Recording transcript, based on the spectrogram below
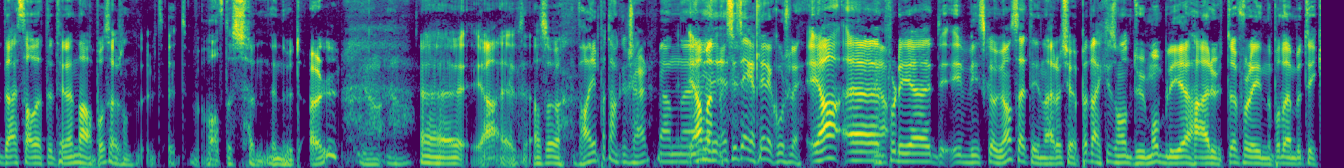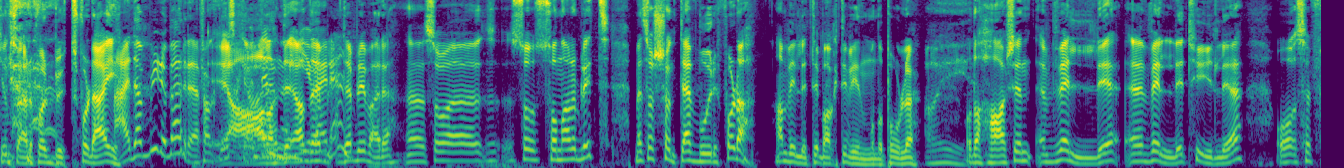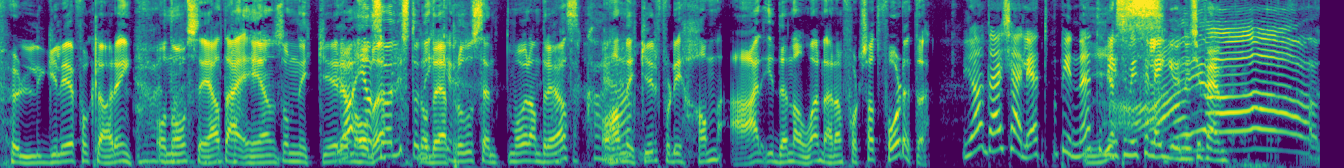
da jeg sa dette til en nabo, så er det sånn Valgte sønnen din ut øl? Ja, ja. Eh, ja, altså Var på tanken sjøl, men, eh, Ja, men- jeg syns egentlig det er koselig. Ja, eh, Ja. fordi eh, vi skal uansett inn her og kjøpe. Det er ikke sånn at du må bli her ute, for inne på den butikken så er det forbudt for deg. Nei, da blir det verre, faktisk. Ja, det ja det, det blir verre. Eh, Så, eh, så sånn har det blitt. Men så skjønte jeg hvorfor, da. Han ville tilbake til Vinmonopolet. Og det har sin veldig, eh, veldig tydelige og selvfølgelige forklaring. Og nå ser jeg at det er en som nikker Ja, til å Og det er produsenten vår, Andreas. Og han nikker fordi han er i den alderen der han fortsatt får dette. Ja, det er kjærlighet på pinne til de som viser legg under 25.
